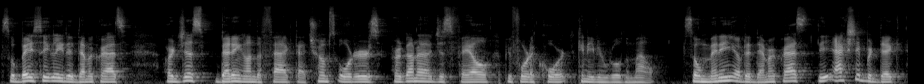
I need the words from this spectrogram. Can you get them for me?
So basically, the Democrats are just betting on the fact that Trump's orders are gonna just fail before the court can even rule them out. So many of the Democrats, they actually predict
